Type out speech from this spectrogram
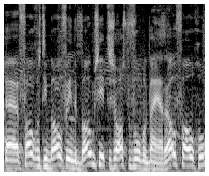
Eh, vogels die boven in de boom zitten, zoals bijvoorbeeld bij een roofvogel.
